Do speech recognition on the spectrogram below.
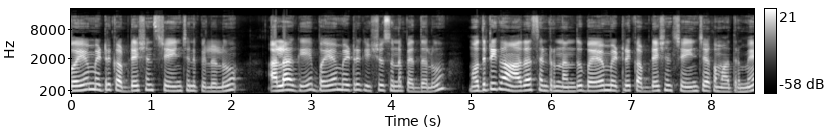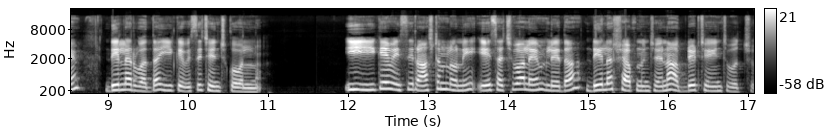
బయోమెట్రిక్ అప్డేషన్స్ చేయించిన పిల్లలు అలాగే బయోమెట్రిక్ ఇష్యూస్ ఉన్న పెద్దలు మొదటిగా ఆధార్ సెంటర్ నందు బయోమెట్రిక్ అప్డేషన్స్ చేయించాక మాత్రమే డీలర్ వద్ద ఈకేవైసీ చేయించుకోవాలను. ఈ ఈకేవైసీ రాష్ట్రంలోని ఏ సచివాలయం లేదా డీలర్ షాప్ నుంచైనా అప్డేట్ చేయించవచ్చు.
